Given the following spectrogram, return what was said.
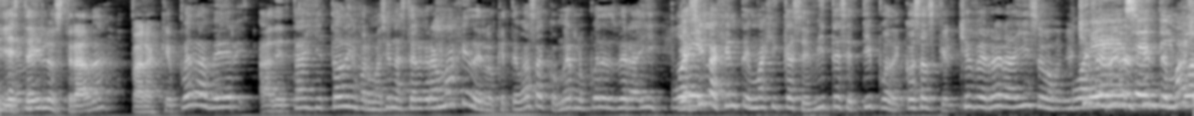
y esté ilustrada para que pueda ver a detalle toda información, hasta el gramaje de lo que te vas a comer lo puedes ver ahí. Por y así e- la gente mágica se evita ese tipo de cosas que el chef Herrera hizo. El Por chef Herrera es ese gente tipo mágica.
